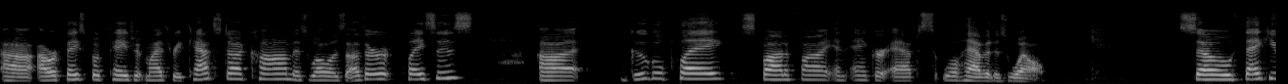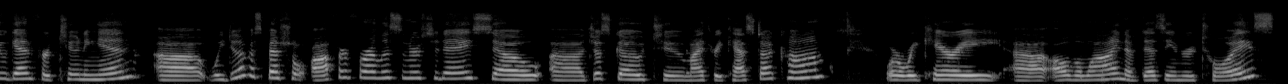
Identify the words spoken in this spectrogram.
uh, our Facebook page at my3cats.com, as well as other places. Uh, Google Play, Spotify, and Anchor apps will have it as well. So, thank you again for tuning in. Uh, we do have a special offer for our listeners today. So, uh, just go to my3cats.com where we carry uh, all the line of Dezi and Roo toys.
